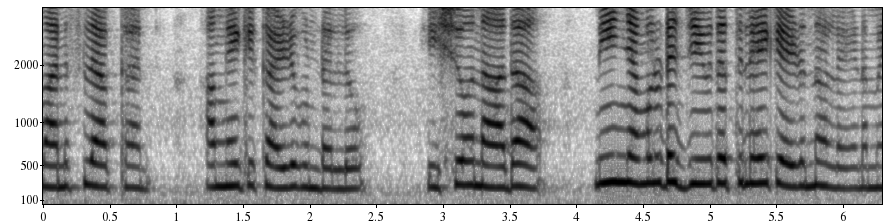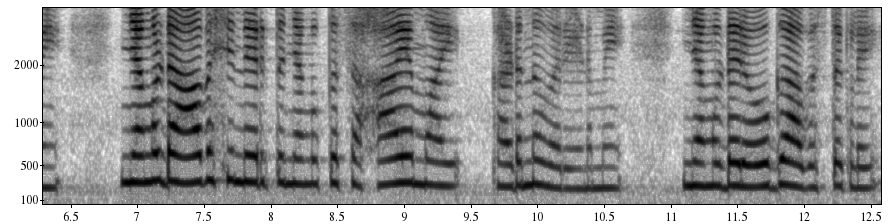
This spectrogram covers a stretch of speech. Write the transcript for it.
മനസ്സിലാക്കാൻ അങ്ങേക്ക് കഴിവുണ്ടല്ലോ. ഈശോനാഥ നീ ഞങ്ങളുടെ ജീവിതത്തിലേക്ക് എഴുന്നള്ളയണമേ. ഞങ്ങളുടെ ആവശ്യ നേരത്ത് ഞങ്ങൾക്ക് സഹായമായി കടന്നു വരയണമേ ഞങ്ങളുടെ രോഗാവസ്ഥകളെ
